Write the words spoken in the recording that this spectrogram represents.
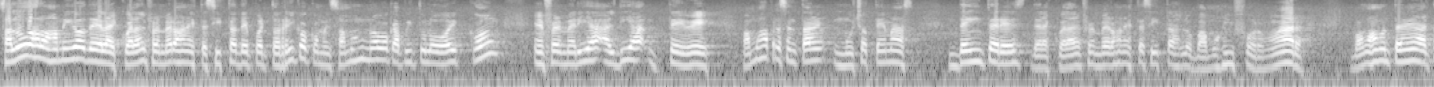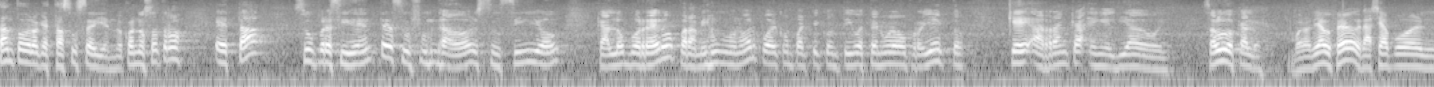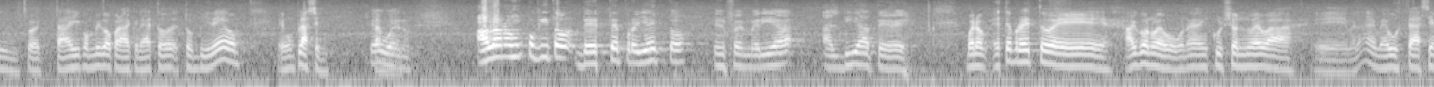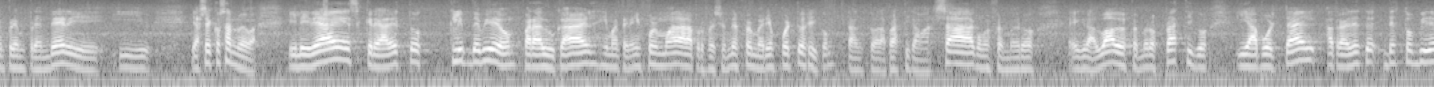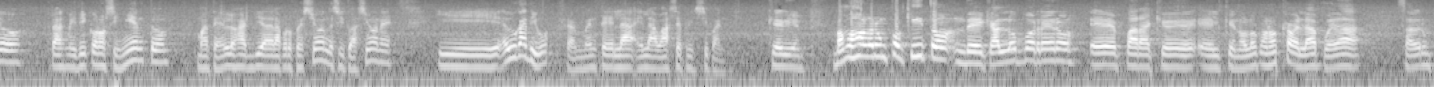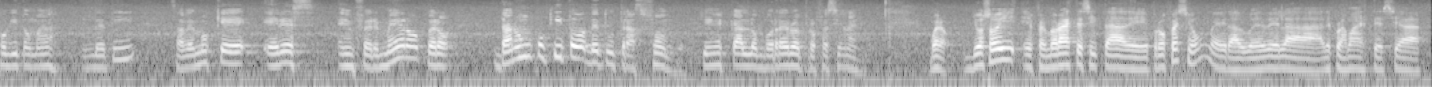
Saludos a los amigos de la Escuela de Enfermeros Anestesistas de Puerto Rico. Comenzamos un nuevo capítulo hoy con Enfermería al Día TV. Vamos a presentar muchos temas de interés de la Escuela de Enfermeros Anestesistas, los vamos a informar, vamos a mantener al tanto de lo que está sucediendo. Con nosotros está su presidente, su fundador, su CEO, Carlos Borrero. Para mí es un honor poder compartir contigo este nuevo proyecto que arranca en el día de hoy. Saludos, Carlos. Buenos días, Alfredo. Gracias por, estar ahí conmigo para crear estos, estos videos. Es un placer. Qué bueno. Háblanos un poquito de este proyecto Enfermería al Día TV. Bueno, este proyecto es algo nuevo, una incursión nueva. Eh, Me gusta siempre emprender y, hacer cosas nuevas. Y la idea es crear estos clips de video para educar y mantener informada a la profesión de enfermería en Puerto Rico, tanto la práctica avanzada como enfermeros eh, graduados, enfermeros prácticos, y aportar a través de, estos videos, transmitir conocimiento, mantenerlos al día de la profesión, de situaciones y educativo, realmente es la, la base principal. Qué bien. Vamos a hablar un poquito de Carlos Borrero eh, para que el que no lo conozca, ¿verdad?, pueda saber un poquito más de ti. Sabemos que eres enfermero, pero danos un poquito de tu trasfondo. ¿Quién es Carlos Borrero, el profesional? Bueno, yo soy enfermero anestesista de profesión, me gradué de la, del programa de anestesia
